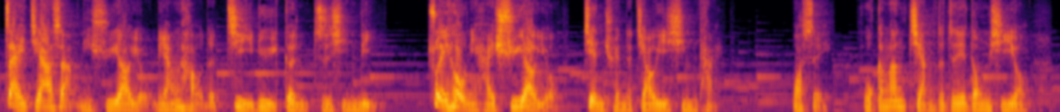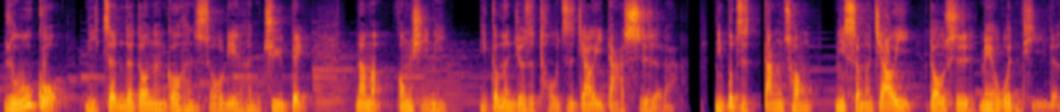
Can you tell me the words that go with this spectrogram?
再加上你需要有良好的纪律跟执行力，最后你还需要有健全的交易心态。哇塞，我刚刚讲的这些东西哦，如果你真的都能够很熟练、很具备，那么恭喜你，你根本就是投资交易大师了啦！你不止当冲，你什么交易都是没有问题的。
